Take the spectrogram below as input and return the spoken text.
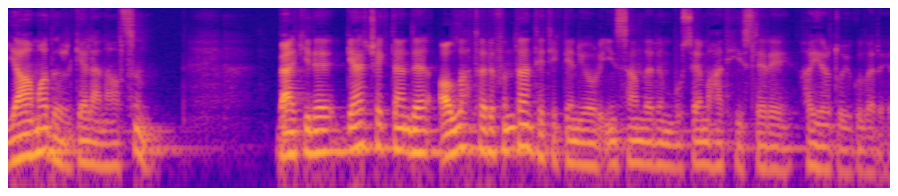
yağmadır gelen alsın. Belki de gerçekten de Allah tarafından tetikleniyor insanların bu semahat hisleri, hayır duyguları.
